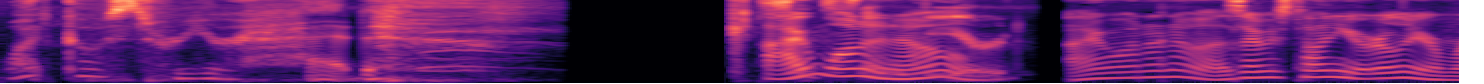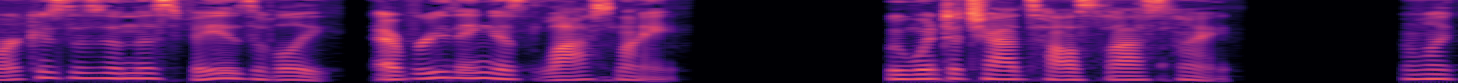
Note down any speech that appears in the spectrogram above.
what goes through your head? I want to so know. weird. I want to know. As I was telling you earlier, Marcus is in this phase of like everything is last night. We went to Chad's house last night. I'm like,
